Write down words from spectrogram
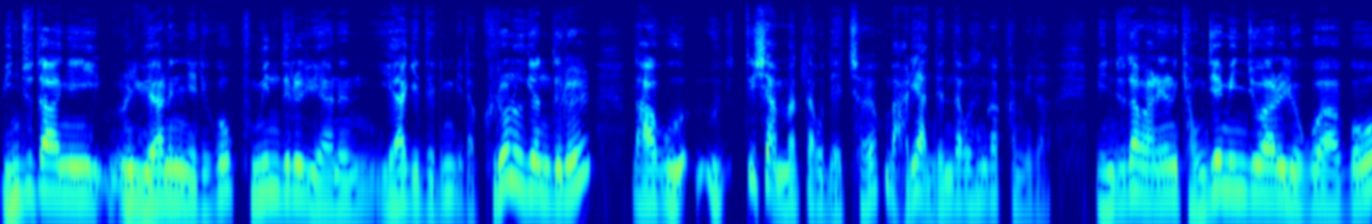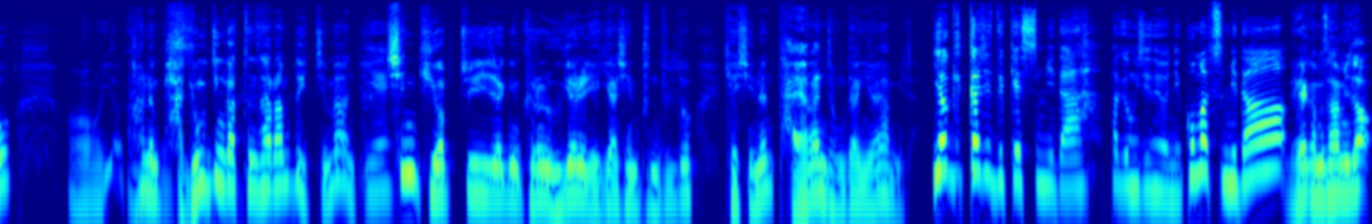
민주당을 위하는 일이고 국민들을 위하는 이야기들입니다. 그런 의견들을 나하고 뜻이 안 맞다고 내쳐요. 말이 안 된다고 생각합니다. 민주당 안에는 경제 민주화를 요구하고 어, 하는 박용진 같은 사람도 있지만 예. 신기업주의적인 그런 의견을 얘기하시는 분들도 계시는 다양한 정당이어야 합니다. 여기까지 듣겠습니다. 박용진 의원님 고맙습니다. 네, 감사합니다.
